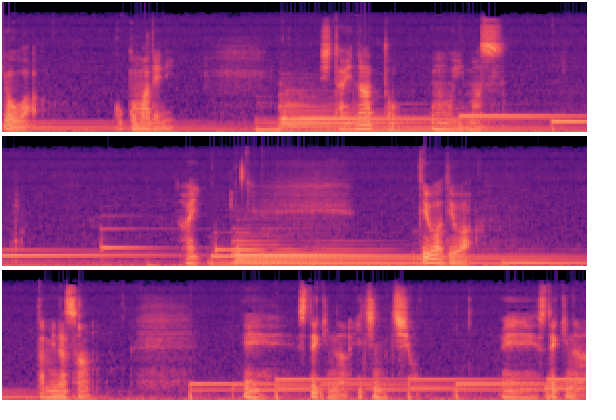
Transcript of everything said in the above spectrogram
今日はここまでにしたいなと思います。はい。ではでは皆さん、えー、素敵な一日を、えー、素敵な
